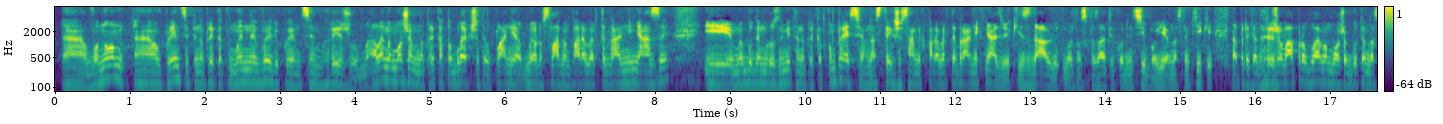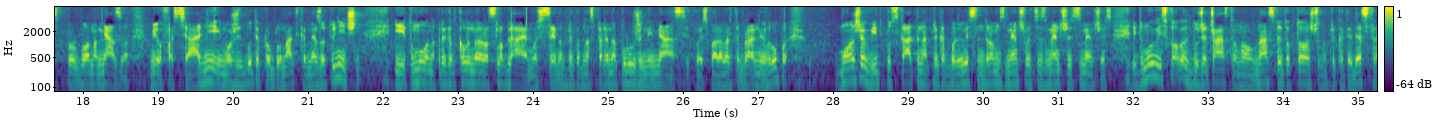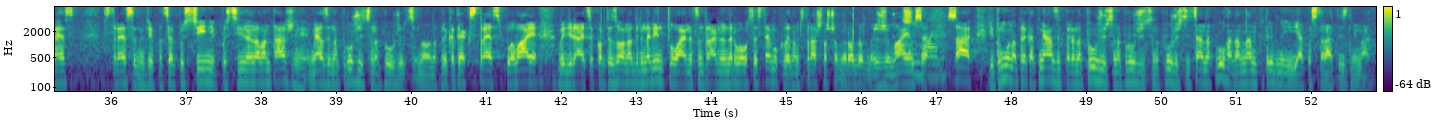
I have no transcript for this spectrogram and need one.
Е, Воно, е, в принципі, наприклад, ми не вилікуємо цим грижу, але ми можемо, наприклад, облегшити в плані ми розслабимо паравертебральні м'язи, і ми будемо розуміти, наприклад, компресія в нас тих же самих паравертебральних м'язів, які здавлюють, можна сказати, корінці, бо є в нас не тільки, наприклад, грижова проблема, може бути в нас проблема м'язова, міофасціальні і можуть бути проблематика м'язотонічні. І тому, наприклад, коли ми розслабляємося, це, наприклад, у нас перенапружений м'яз якоїсь паравертебральної групи. Може відпускати, наприклад, больовий синдром, зменшуватися, зменшується, зменшується. І тому військових дуже часто ну, внаслідок того, що, наприклад, іде стрес, стреси, ну, типу, це постійні, постійне навантаження, м'язи напружуються, напружуються. Ну, наприклад, як стрес впливає, виділяється кортизон, адреналін, впливає на центральну нервову систему, коли нам страшно, що ми робимо, ми зжимаємося. Так, і тому, наприклад, м'язи перенапружуються, напружуються, напружуються. Ця напруга нам, нам потрібно її якось старатись знімати.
